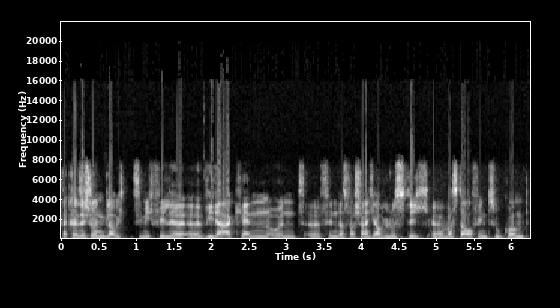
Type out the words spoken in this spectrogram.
da können sich schon, glaube ich, ziemlich viele äh, wiedererkennen und äh, finden das wahrscheinlich auch lustig, äh, was da auf ihn zukommt.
